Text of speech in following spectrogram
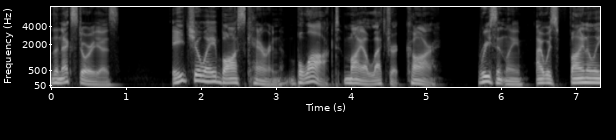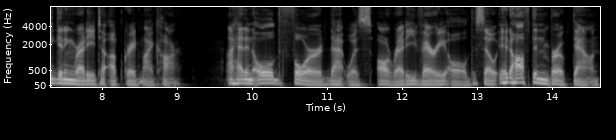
The next story is HOA boss Karen blocked my electric car. Recently, I was finally getting ready to upgrade my car. I had an old Ford that was already very old, so it often broke down.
